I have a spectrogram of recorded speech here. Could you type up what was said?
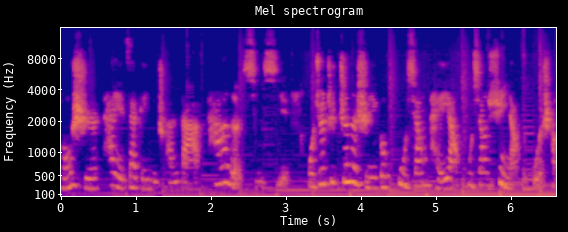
同时，他也在给你传达他的信息。我觉得这真的是一个互相培养、互相驯养的过程。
